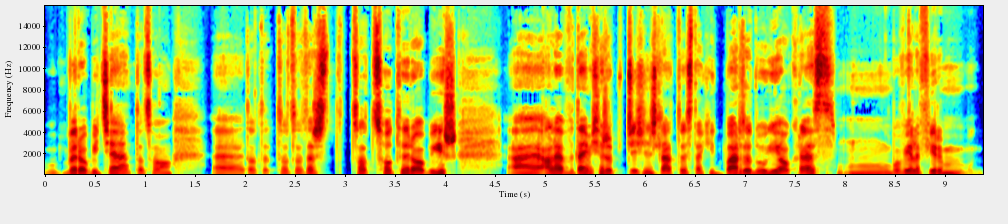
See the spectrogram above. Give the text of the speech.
wy robicie, to, co, e, to, to, to też to, co ty robisz. E, ale wydaje mi się, że 10 lat to jest taki bardzo długi okres, mm, bo wiele firm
